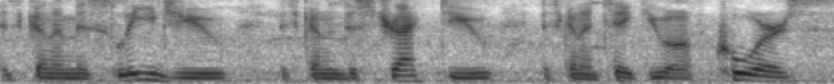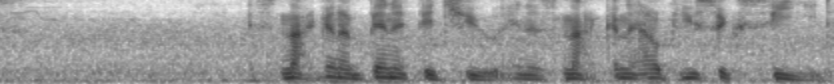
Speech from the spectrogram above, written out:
it's going to mislead you, it's going to distract you, it's going to take you off course. It's not going to benefit you, and it's not going to help you succeed.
